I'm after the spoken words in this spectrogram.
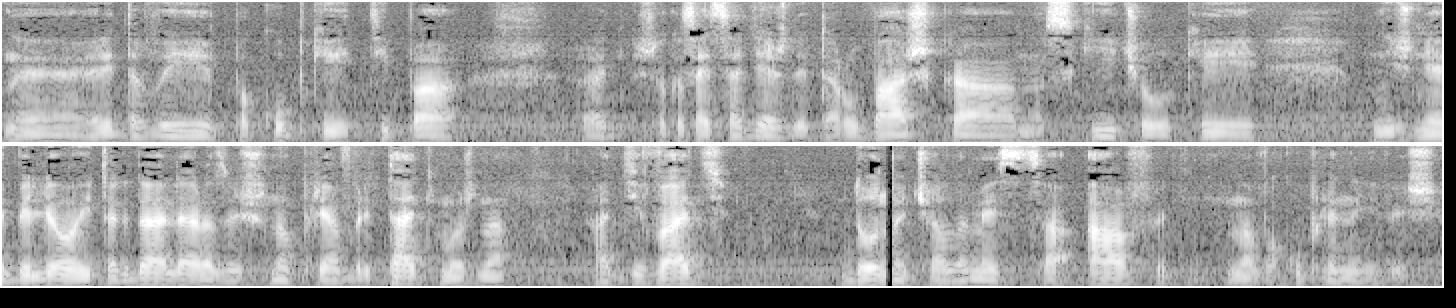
э, рядовые покупки, типа, э, что касается одежды, это рубашка, носки, чулки, нижнее белье и так далее разрешено приобретать, можно одевать до начала месяца Ав новокупленные вещи.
